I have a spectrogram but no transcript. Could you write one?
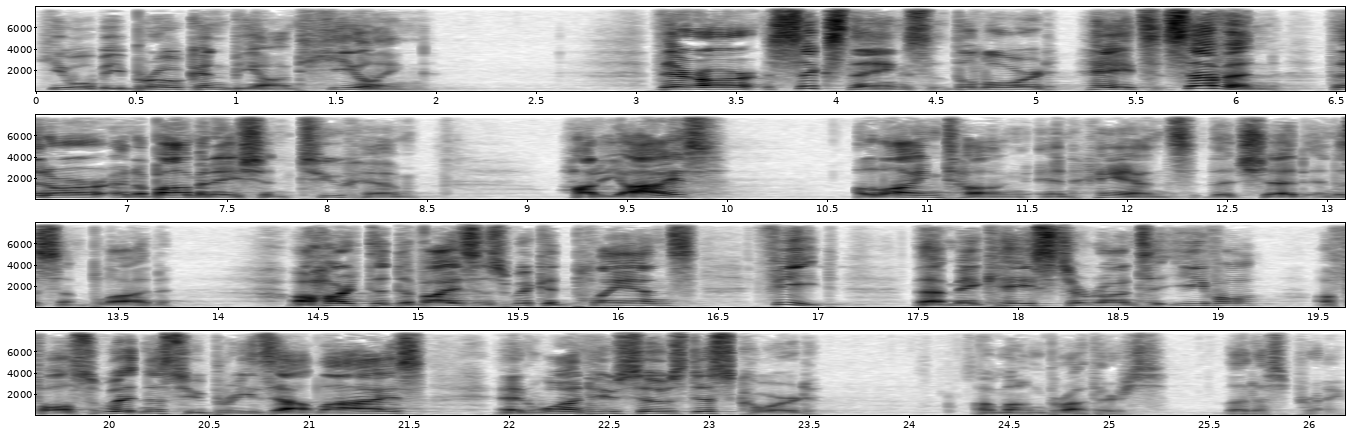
he will be broken beyond healing. There are six things the Lord hates, seven that are an abomination to him haughty eyes, a lying tongue, and hands that shed innocent blood a heart that devises wicked plans, feet that make haste to run to evil, a false witness who breathes out lies, and one who sows discord among brothers. Let us pray.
